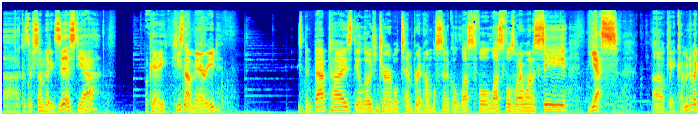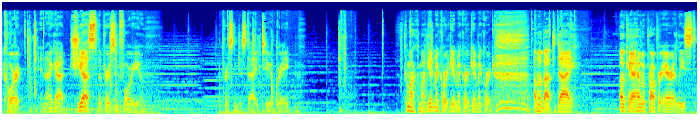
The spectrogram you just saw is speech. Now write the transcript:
Uh because uh, there's some that exist, yeah? Okay, he's not married. He's been baptized, theologian, charitable, temperate, humble, cynical, lustful. Lustful is what I want to see. Yes! Uh, okay, come into my court, and I got just the person for you. The person just died too. Great. Come on, come on, get in my court, get in my court, get in my court. I'm about to die. Okay, I have a proper heir at least.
